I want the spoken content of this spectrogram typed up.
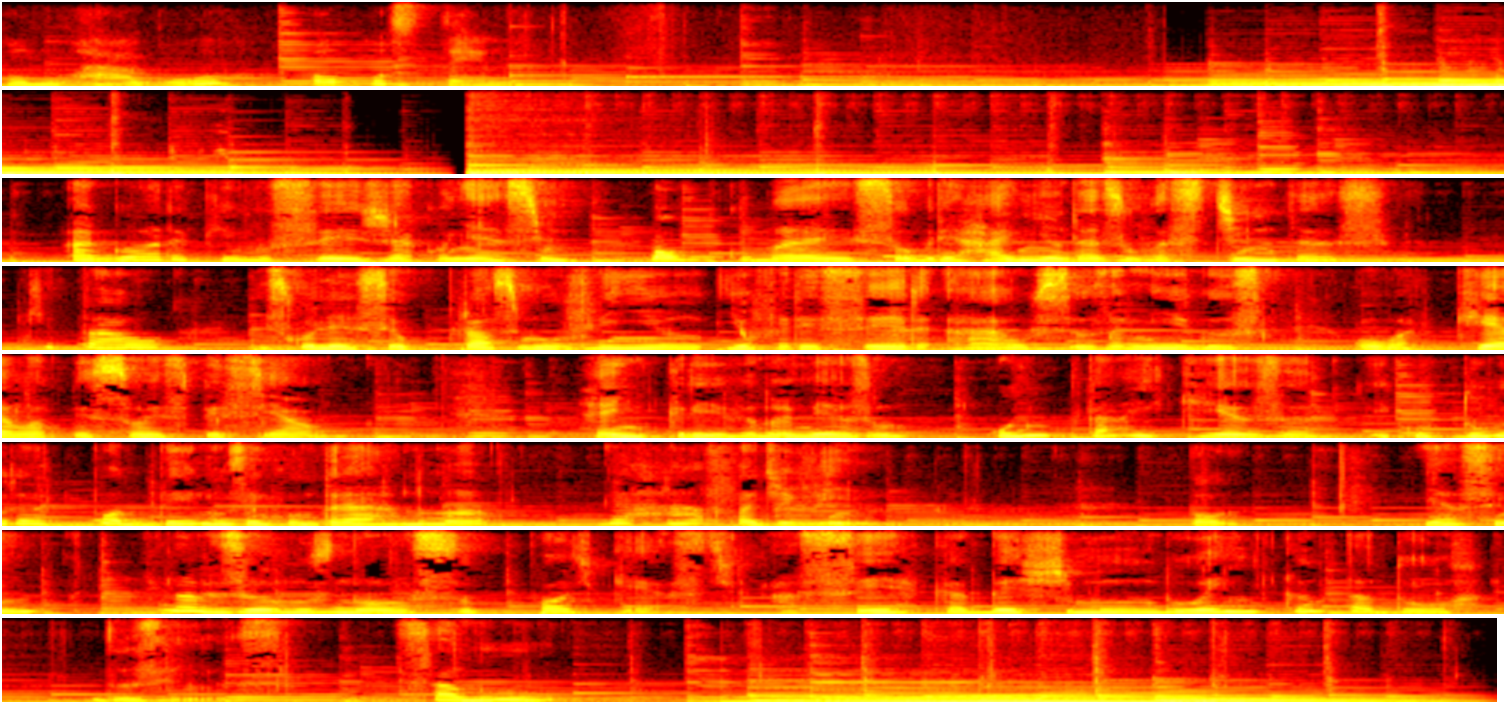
como ragu ou costela. Agora que você já conhece um pouco mais sobre a Rainha das Uvas Tintas, que tal escolher seu próximo vinho e oferecer aos seus amigos ou aquela pessoa especial? É incrível, não é mesmo? Quanta riqueza e cultura podemos encontrar numa garrafa de vinho. Bom, e assim finalizamos nosso podcast acerca deste mundo encantador dos vinhos. Saúde!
